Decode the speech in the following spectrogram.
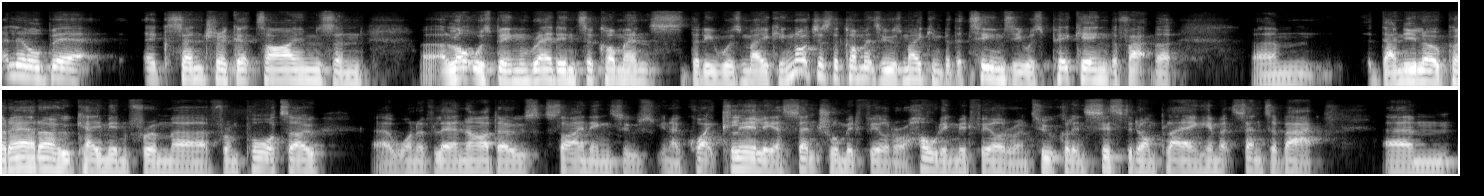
a little bit eccentric at times, and a lot was being read into comments that he was making. Not just the comments he was making, but the teams he was picking. The fact that um, Danilo Pereira, who came in from uh, from Porto uh, one of Leonardo's signings, who's you know quite clearly a central midfielder, a holding midfielder, and Tuchel insisted on playing him at centre back um,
